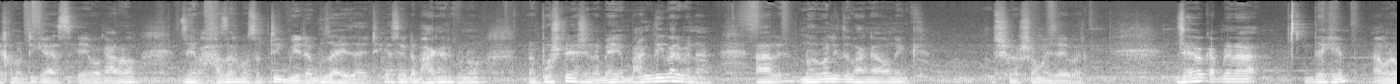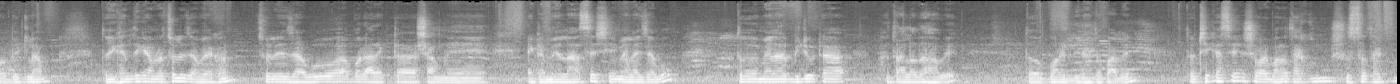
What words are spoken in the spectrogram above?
এখনও টিকে আছে এবং আরও যে হাজার বছর টিকবে, এটা বোঝাই যায়, ঠিক আছে? এটা ভাঙার কোনো মানে প্রশ্নই আসে না ভাঙতেই পারবে না। আর নর্মালি তো ভাঙা অনেক সময় যায় আর কি যাই হোক, আপনারা দেখেন, আমরাও দেখলাম। তো এখান থেকে আমরা চলে যাব এখন। চলে যাব আবার আরেকটা সামনে একটা মেলা আছে, সেই মেলায় যাব। তো মেলার ভিডিওটা হয়তো আলাদা হবে। তো পরের দিন হয়তো পাবেন। তো ঠিক আছে, সবাই ভালো থাকুন, সুস্থ থাকুন,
